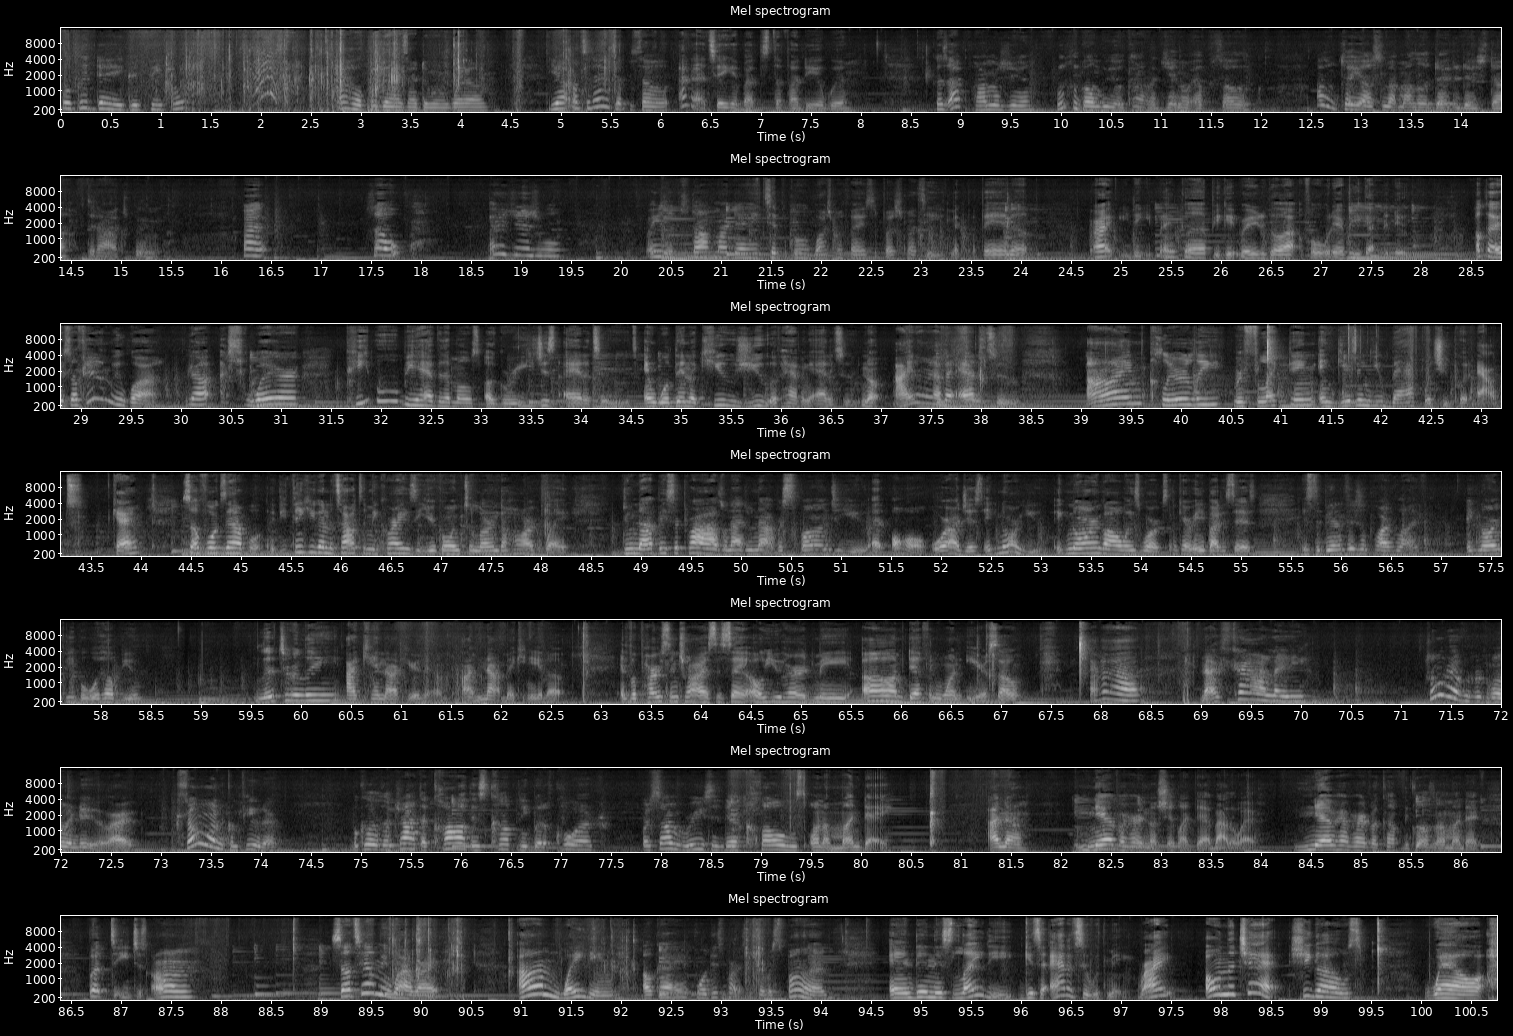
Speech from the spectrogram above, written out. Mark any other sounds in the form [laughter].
Well, good day, good people. I hope you guys are doing well. Yeah, on today's episode, I gotta tell you about the stuff I deal with. Cause I promise you, this is gonna be a kind of general episode. I'm gonna tell y'all some about my little day-to-day stuff that I experience. Alright, so as usual, ready to start my day, typical, wash my face, brush my teeth, make my bed up. Right? You do your makeup, you get ready to go out for whatever you got to do. Okay, so tell me why. Y'all, I swear, people be having the most egregious attitudes and will then accuse you of having an attitude. No, I don't have an attitude. I'm clearly reflecting and giving you back what you put out. Okay? So, for example, if you think you're going to talk to me crazy, you're going to learn the hard way. Do not be surprised when I do not respond to you at all or I just ignore you. Ignoring always works. I don't care what anybody says, it's the beneficial part of life. Ignoring people will help you. Literally, I cannot hear them. I'm not making it up. If a person tries to say, Oh, you heard me, oh, I'm deaf in one ear. So, ah, nice try, lady. So, that's what this woman right? Someone on the computer, because I tried to call this company, but of course, for some reason, they're closed on a Monday. I know. Never heard no shit like that, by the way. Never have heard of a company closing on Monday. But to each his own. So tell me why, right? I'm waiting, okay, for this person to respond. And then this lady gets an attitude with me, right? On the chat, she goes, Well,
